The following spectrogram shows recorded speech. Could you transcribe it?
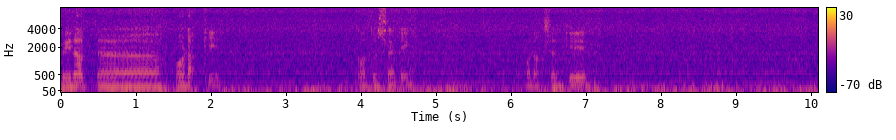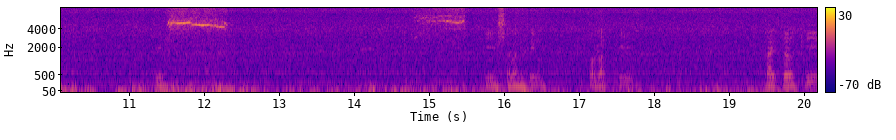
without the product key go to setting production key this key 17 product key title key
